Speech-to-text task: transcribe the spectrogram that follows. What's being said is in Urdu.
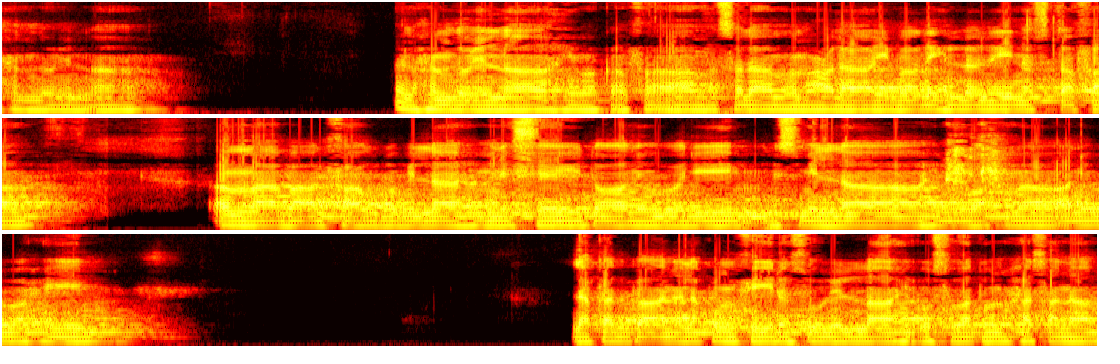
الحمد لله. الحمد لله وكفى وسلام على عباده الذين اصطفى. أما بعد، فأعوذ بالله من الشيطان الرجيم. بسم الله الرحمن الرحيم. لقد كان لكم في رسول الله أسوة حسنة.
